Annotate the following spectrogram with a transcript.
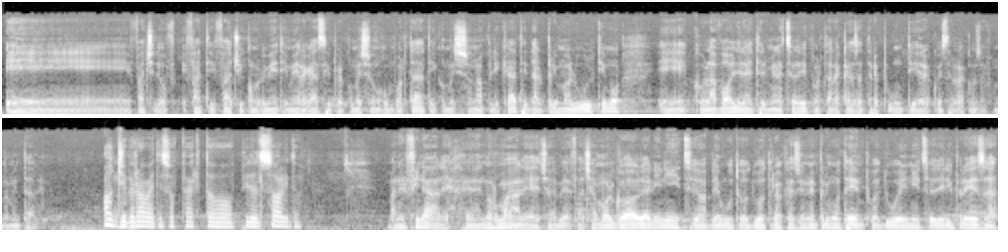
E faccio, infatti faccio i complimenti ai miei ragazzi per come si sono comportati, come si sono applicati dal primo all'ultimo e con la voglia e la determinazione di portare a casa tre punti, e questa è la cosa fondamentale. Oggi però avete sofferto più del solito? Ma nel finale è normale, cioè, beh, facciamo il gol all'inizio, abbiamo avuto due o tre occasioni nel primo tempo e due inizio di ripresa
